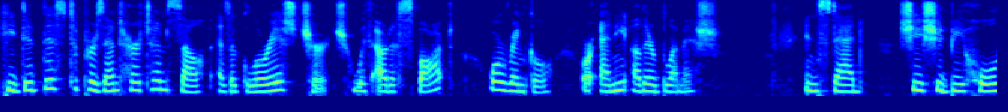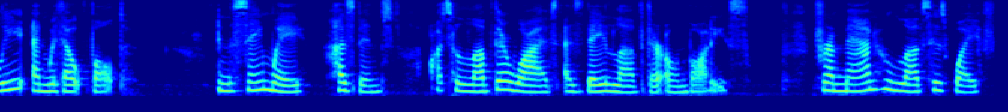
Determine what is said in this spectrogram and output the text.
He did this to present her to himself as a glorious church without a spot or wrinkle or any other blemish. Instead, she should be holy and without fault. In the same way, husbands ought to love their wives as they love their own bodies. For a man who loves his wife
